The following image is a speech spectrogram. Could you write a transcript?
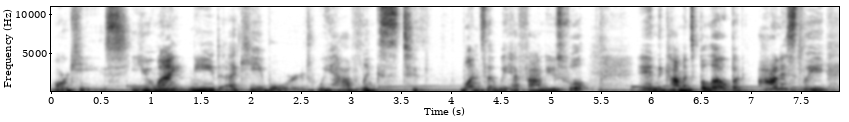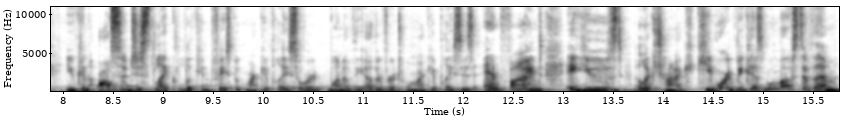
more keys, you might need a keyboard. We have links to ones that we have found useful in the comments below, but honestly, you can also just like look in Facebook Marketplace or one of the other virtual marketplaces and find a used electronic keyboard because most of them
